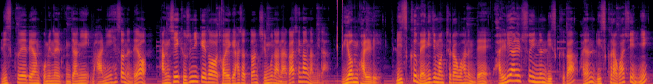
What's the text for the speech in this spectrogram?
리스크에 대한 고민을 굉장히 많이 했었는데요. 당시에 교수님께서 저에게 하셨던 질문 하나가 생각납니다. 위험 관리, 리스크 매니지먼트라고 하는데 관리할 수 있는 리스크가 과연 리스크라고 할 수 있니?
